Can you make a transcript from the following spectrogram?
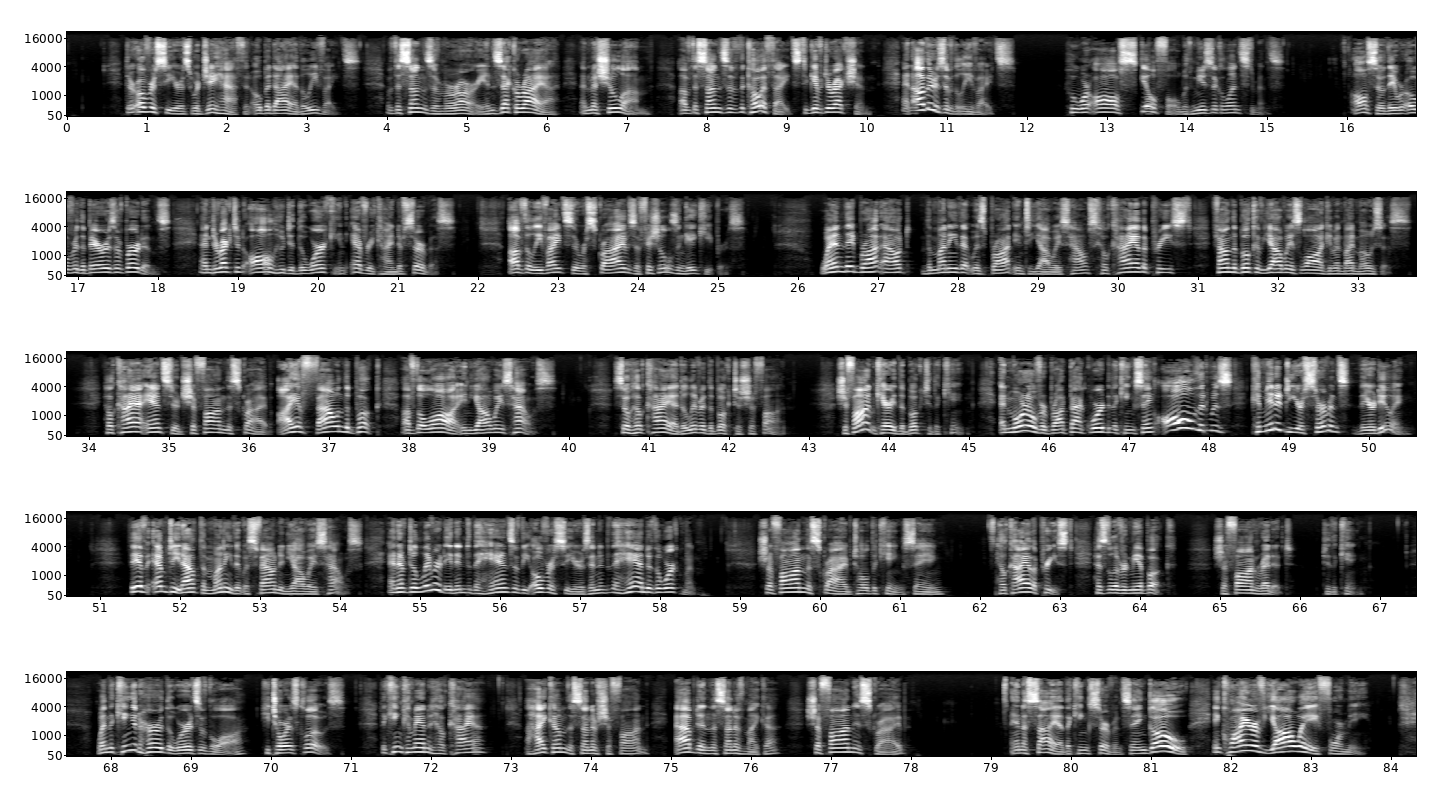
Their overseers were Jahath and Obadiah the Levites, of the sons of Merari, and Zechariah and Meshullam, of the sons of the Kohathites, to give direction, and others of the Levites, who were all skillful with musical instruments. Also, they were over the bearers of burdens, and directed all who did the work in every kind of service. Of the Levites, there were scribes, officials, and gatekeepers. When they brought out the money that was brought into Yahweh's house, Hilkiah the priest found the book of Yahweh's law given by Moses. Hilkiah answered Shaphan the scribe, I have found the book of the law in Yahweh's house. So Hilkiah delivered the book to Shaphan. Shaphan carried the book to the king, and moreover brought back word to the king, saying, All that was committed to your servants they are doing. They have emptied out the money that was found in Yahweh's house, and have delivered it into the hands of the overseers and into the hand of the workmen. Shaphan the scribe told the king, saying, Hilkiah the priest has delivered me a book. Shaphan read it to the king. When the king had heard the words of the law, he tore his clothes. The king commanded Hilkiah, Ahikam the son of Shaphan, Abdon the son of Micah, Shaphan his scribe, and Asaiah the king's servant, saying, Go, inquire of Yahweh for me,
